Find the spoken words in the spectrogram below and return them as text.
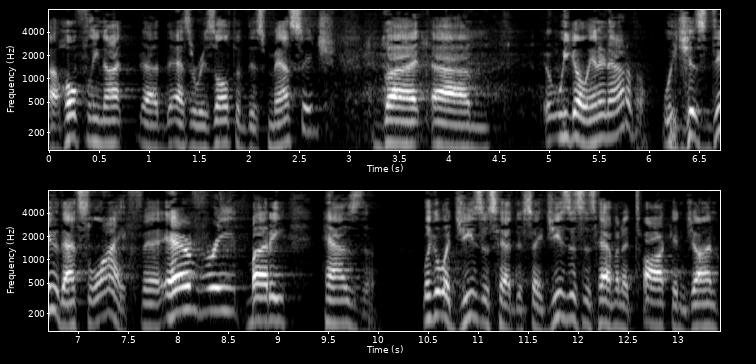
Uh, hopefully not uh, as a result of this message, but um, we go in and out of them. We just do. That's life. Uh, everybody has them. Look at what Jesus had to say. Jesus is having a talk in John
